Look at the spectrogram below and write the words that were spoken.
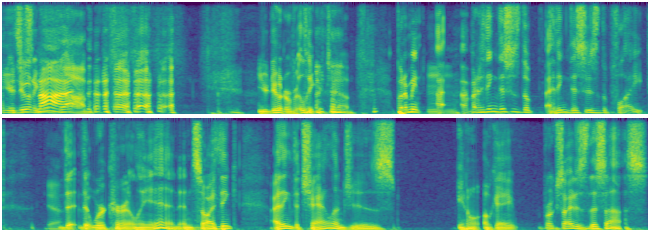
You're It's doing a not. good job. You're doing a really good job. But I mean, Mm. I, but I think this is the I think this is the plight Yeah. that, that we're currently in, and so Mm-hmm. I think I think the challenge is, you know, okay, Brookside is this us,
